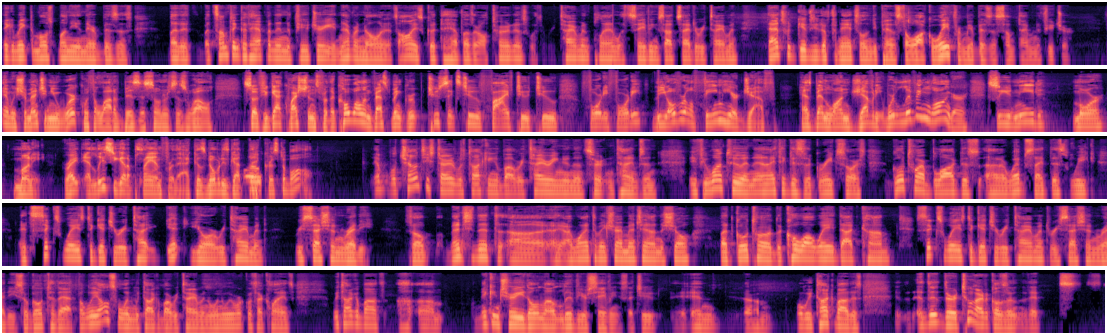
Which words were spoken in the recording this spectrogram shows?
They can make the most money in their business, but it but something could happen in the future. You never know, and it's always good to have other alternatives with a retirement plan, with savings outside of retirement. That's what gives you the financial independence to walk away from your business sometime in the future. And we should mention you work with a lot of business owners as well. So if you've got questions for the Kowal Investment Group, 262 522 4040. The overall theme here, Jeff, has been longevity. We're living longer, so you need more money, right? At least you got a plan for that because nobody's got well, that crystal ball. Yep. Well, Chauncey started with talking about retiring in uncertain times. And if you want to, and, and I think this is a great source, go to our blog this on our website this week it's six ways to get your reti- get your retirement recession ready. So mention it. Uh, I, I, wanted to make sure I mentioned it on the show, but go to the kowalway.com. Six ways to get your retirement recession ready. So go to that. But we also, when we talk about retirement, when we work with our clients, we talk about uh, um, making sure you don't outlive your savings. That you and um, what we talk about is uh, there are two articles that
